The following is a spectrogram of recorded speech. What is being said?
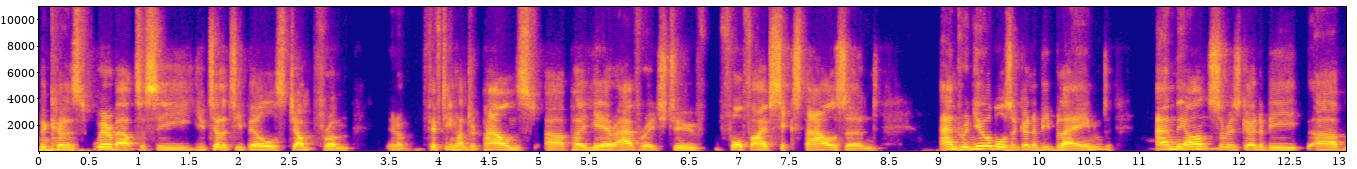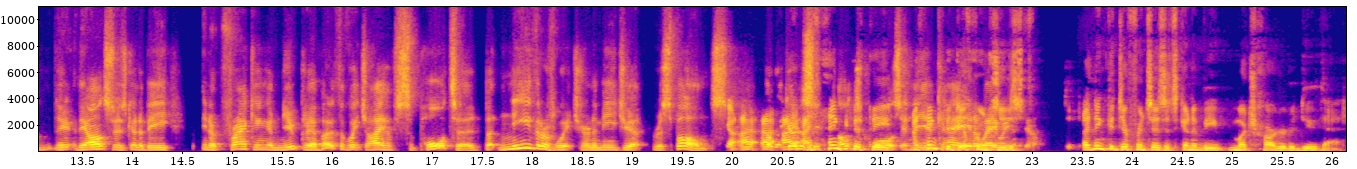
because we're about to see utility bills jump from you know 1500 pounds uh, per year average to four five six thousand and renewables are going to be blamed and the answer is going to be um, the, the answer is going to be you know, fracking and nuclear, both of which I have supported, but neither of which are an immediate response. Yeah, I, I, I think that the, I think the difference is, I think the difference is it's going to be much harder to do that.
